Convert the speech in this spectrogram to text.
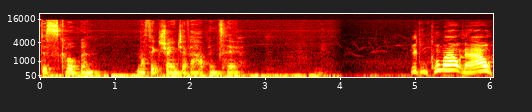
This is Colbourn. Nothing strange ever happens here. You can come out now.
